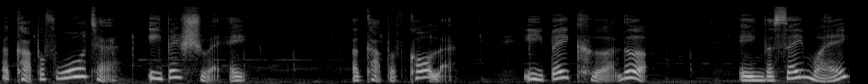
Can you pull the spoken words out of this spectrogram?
a cup of water 一杯水 a cup of cola 一杯可乐 In the same way,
